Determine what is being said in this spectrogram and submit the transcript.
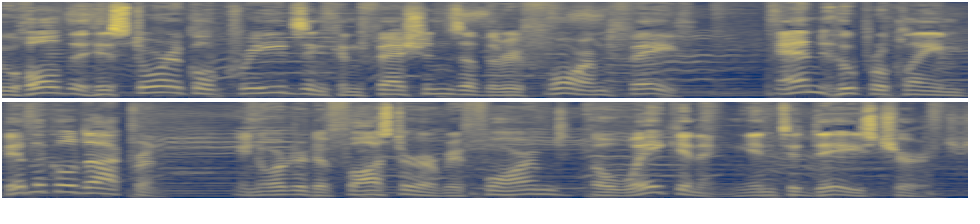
who hold the historical creeds and confessions of the Reformed faith and who proclaim biblical doctrine in order to foster a reformed awakening in today's church.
